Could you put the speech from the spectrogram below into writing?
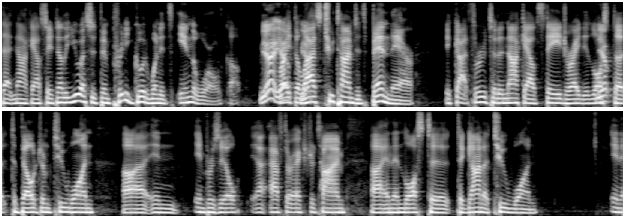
that knockout stage. Now the U.S. has been pretty good when it's in the World Cup. Yeah, yeah, Right. The yeah. last two times it's been there, it got through to the knockout stage. Right. It lost Yep. to, to Belgium two one uh, in in Brazil after extra time, uh, and then lost to to Ghana two one and,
